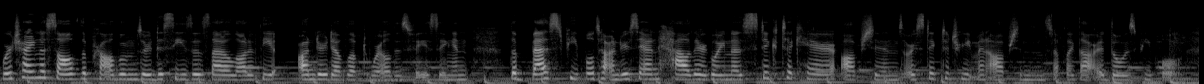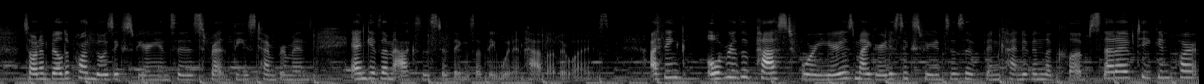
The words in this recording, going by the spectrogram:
we're trying to solve the problems or diseases that a lot of the underdeveloped world is facing. And the best people to understand how they're going to stick to care options or stick to treatment options and stuff like that are those people. So I want to build upon those experiences, spread these temperaments, and give them access to things that they wouldn't have otherwise. I think over the past four years, my greatest experiences have been kind of in the clubs that I've taken part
